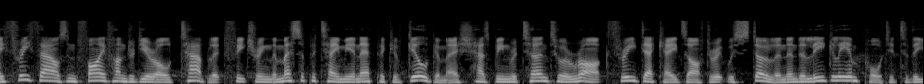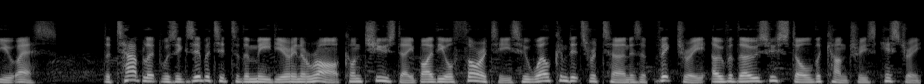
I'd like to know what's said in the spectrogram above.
A 3,500-year-old tablet featuring the Mesopotamian Epic of Gilgamesh has been returned to Iraq three decades after it was stolen and illegally imported to the U.S. The tablet was exhibited to the media in Iraq on Tuesday by the authorities who welcomed its return as a victory over those who stole the country's history.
